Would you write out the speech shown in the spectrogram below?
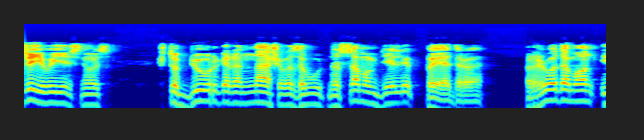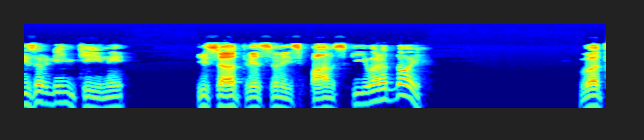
же и выяснилось, что бюргера нашего зовут на самом деле Педро. Родом он из Аргентины, и, соответственно, испанский его родной. Вот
